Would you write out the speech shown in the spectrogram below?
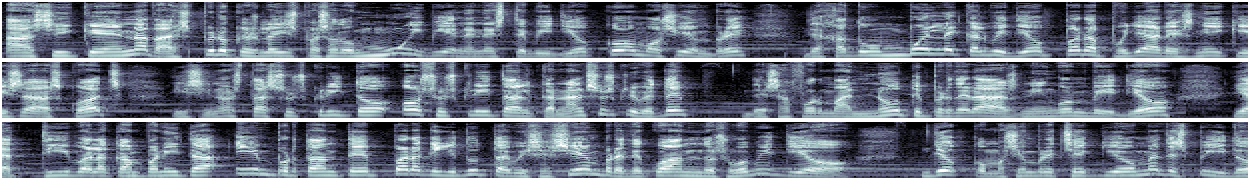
Así que nada, espero que os lo hayáis pasado muy bien en este vídeo, como siempre, dejad un buen like al vídeo para apoyar Sneaky Sasquatch, y si no estás suscrito o suscrita al canal, suscríbete, de esa forma no te perderás ningún vídeo, y activa la campanita importante para que YouTube te avise siempre de cuando subo vídeo. Yo, como siempre, Chequio, me despido,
